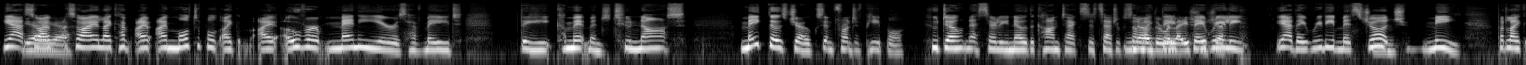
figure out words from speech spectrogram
Yeah. so I yeah. so I like have I I multiple like I over many years have made the commitment to not make those jokes in front of people who don't necessarily know the context, etc. So Know like the they, they relationship. really yeah, they really misjudge Mm. me. But like,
